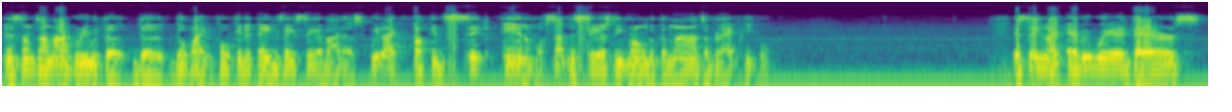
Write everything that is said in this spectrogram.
And sometimes I agree with the, the, the white folk and the things they say about us. We like fucking sick animals. Something seriously wrong with the minds of black people. It seems like everywhere there's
